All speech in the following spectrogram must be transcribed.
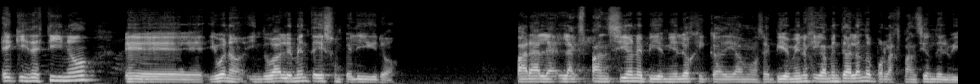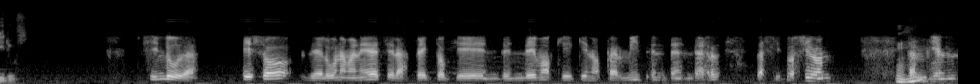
X destino y bueno, indudablemente es un peligro para la, expansión epidemiológica, digamos, epidemiológicamente hablando, por la expansión del virus. Sin duda. Eso, de alguna manera, es el aspecto que entendemos que, que nos permite entender la situación. También,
